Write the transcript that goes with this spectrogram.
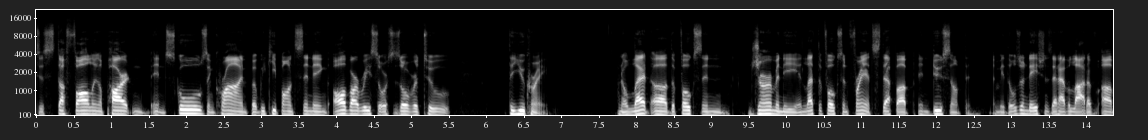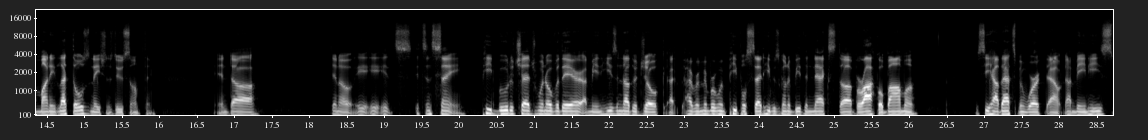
just stuff falling apart in, in schools and crime. But we keep on sending all of our resources over to the Ukraine. You know, let uh, the folks in Germany and let the folks in France step up and do something. I mean, those are nations that have a lot of uh, money. Let those nations do something. And uh, you know, it, it's it's insane. Pete Buttigieg went over there. I mean, he's another joke. I, I remember when people said he was going to be the next uh, Barack Obama. You see how that's been worked out. I mean, he's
